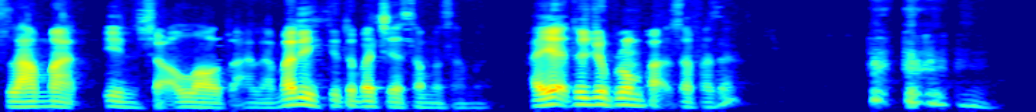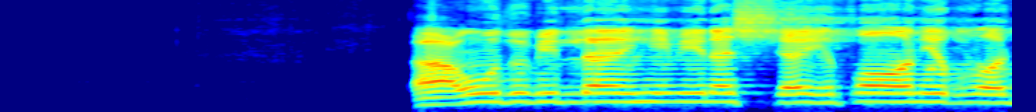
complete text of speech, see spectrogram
selamat insya-Allah taala. Mari kita baca sama-sama. Ayat 74 Safas. أعوذ بالله من الشيطان الرجيم.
